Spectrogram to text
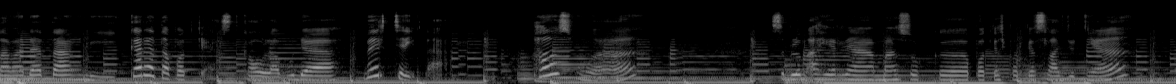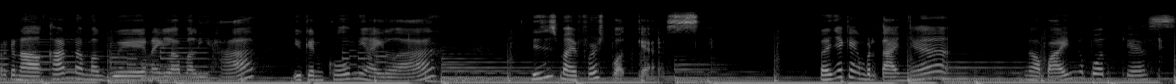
datang di Kadata Podcast Kaula Muda Bercerita. Halo semua. Sebelum akhirnya masuk ke podcast-podcast selanjutnya Perkenalkan nama gue Naila Maliha. You can call me Ayla. This is my first podcast. Banyak yang bertanya Ngapain nge-podcast?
